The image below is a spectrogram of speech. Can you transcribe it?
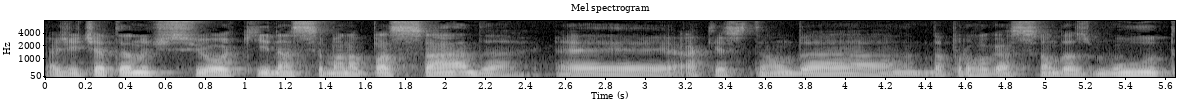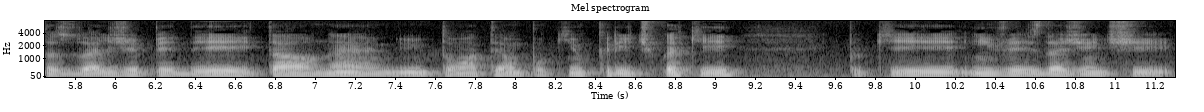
A gente até noticiou aqui na semana passada é, a questão da, da prorrogação das multas do LGPD e tal, né? Então até um pouquinho crítico aqui porque em vez da gente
